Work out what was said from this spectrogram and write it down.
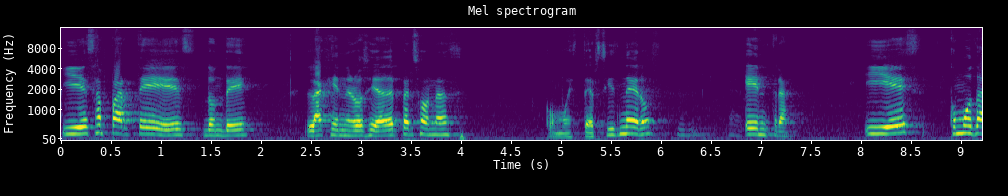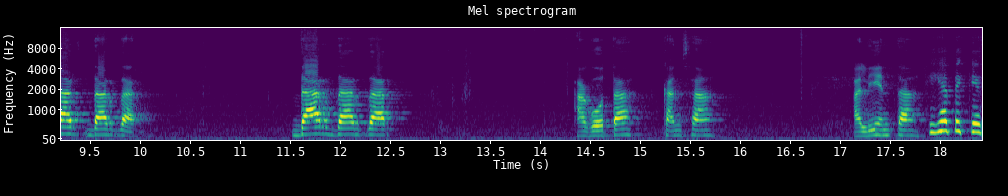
Y esa parte es donde la generosidad de personas, como Esther Cisneros, entra. Y es como dar, dar, dar. Dar, dar, dar. Agota, cansa, alienta. Fíjate que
